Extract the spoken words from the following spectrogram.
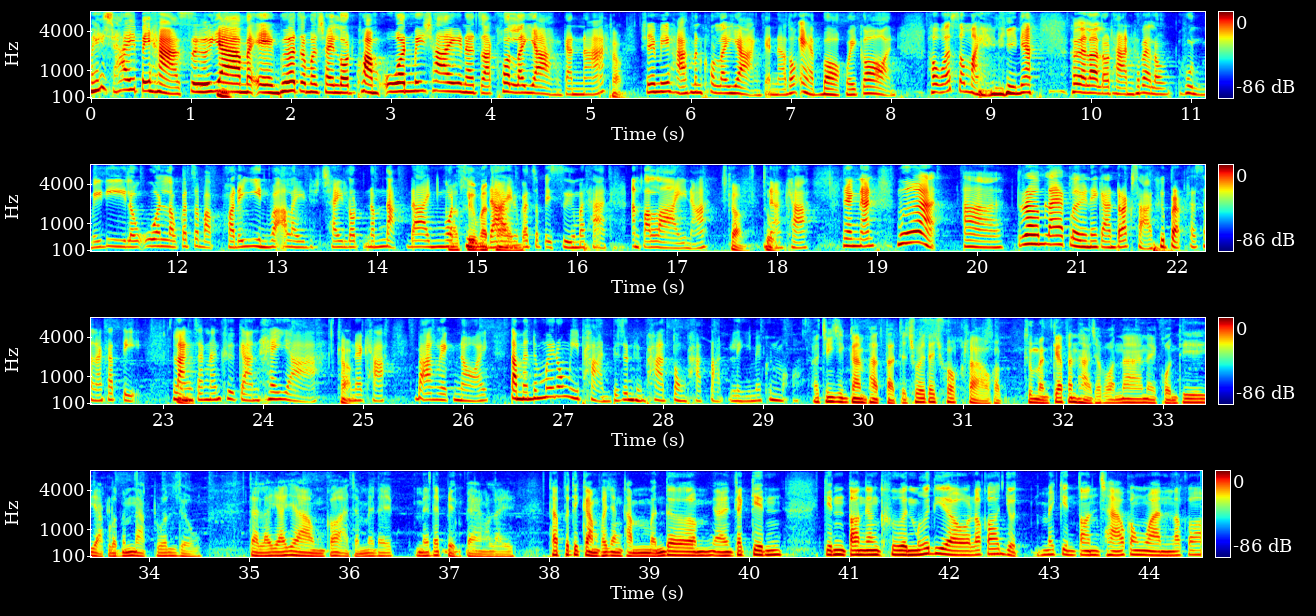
ไม่ใช่ไปหาซื้อยามาเองเพื่อจะมาใช้ลดความอ้วนไม่ใช่นะจ๊ะ คนละอย่างกันนะครับใช่ไหมคะ มันคนละอย่างกันนะ ต้องแอบบอกไว้ก่อน เพราะว่าสมัยนี้เนี่ยเวลาเราทานเข้าไปเราหุ่นไม่ดีเราอ้วนเราก็จะแบบพอได้ยินว่าอะไรใช้ลดน้ำหนักได้งดก็ซื้หิอวมาได้ทานเราก็จะไปซื้อมาทานอันตรายนะครับถูกนะคะ ดังนั้นเมื่ออา เริ่มแรกเลยในการรักษาคือปรับทัศนคติ หลังจากนั้นคือการให้ยาครับนะคะ บางเล็กน้อย แต่มันไม่ต้องมีผ่านไปจนถึงผ่าตรงผ่าตัดอะไรอย่างนี้ไหมคุณหมออะจริง ๆ การผ่าตัดจะช่วยได้ชั่วคราวครับคือเหมือนแก้ปัญหาเฉพาะหน้าในคนที่อยากลดน้ำหนักรวดเร็ว แต่ระยะยาวมันก็อาจจะไม่ได้ไม่ได้เปลี่ยนแปลงอะไร ถ้าพฤติกรรมเขายังทำเหมือนเดิมอาจจะกินกินตอนกลางคืนมื้อเดียว แล้วก็หยุดไม่กินตอนเช้ากลางวันแล้วก็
